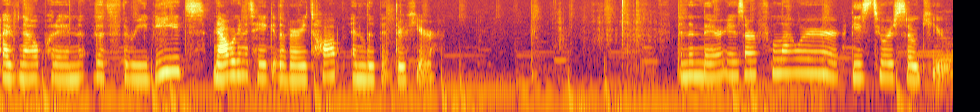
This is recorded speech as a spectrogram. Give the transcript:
I've now put in the three beads. Now we're gonna take the very top and loop it through here. And then there is our flower. These two are so cute.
